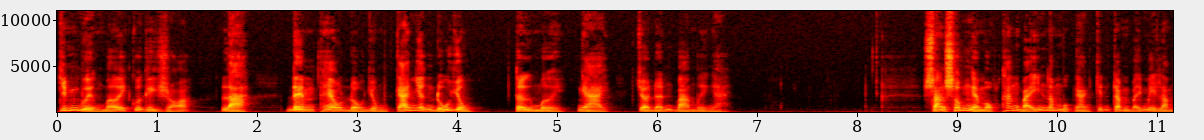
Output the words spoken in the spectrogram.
chính quyền mới có ghi rõ là đem theo đồ dùng cá nhân đủ dùng từ 10 ngày cho đến 30 ngày. Sáng sớm ngày 1 tháng 7 năm 1975,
